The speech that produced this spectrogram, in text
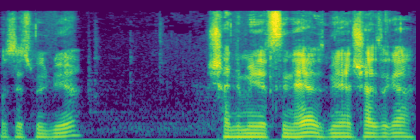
Was ist jetzt mit mir? Ich scheine mir jetzt hinher, ist mir scheißegal.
